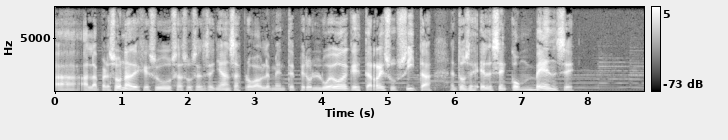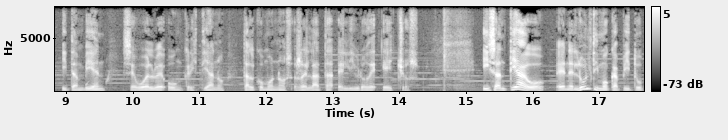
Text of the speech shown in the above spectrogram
a, la persona de Jesús, a sus enseñanzas probablemente, pero luego de que éste resucita, entonces él se convence y también se vuelve un cristiano, tal como nos relata el libro de Hechos. Y Santiago, en el último capítulo,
